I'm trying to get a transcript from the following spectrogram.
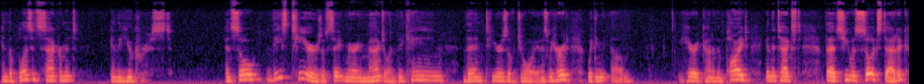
in the Blessed Sacrament in the Eucharist. And so these tears of St. Mary Magdalene became then tears of joy. And as we heard, we can um, hear it kind of implied in the text that she was so ecstatic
